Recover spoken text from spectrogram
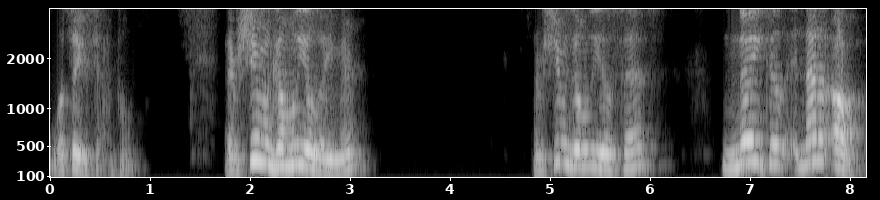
What's the example? Rav Shimon Gamliel Leimer. Rav Shimon Gamliel says, no, not oh.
